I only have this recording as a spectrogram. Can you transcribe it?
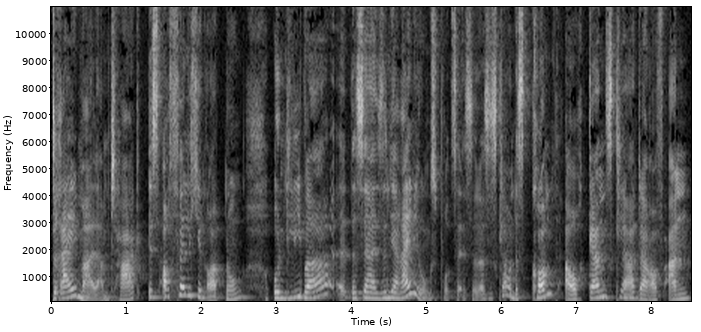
dreimal am Tag ist auch völlig in Ordnung und lieber, äh, das sind ja Reinigungsprozesse, das ist klar und das kommt auch ganz klar darauf an,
